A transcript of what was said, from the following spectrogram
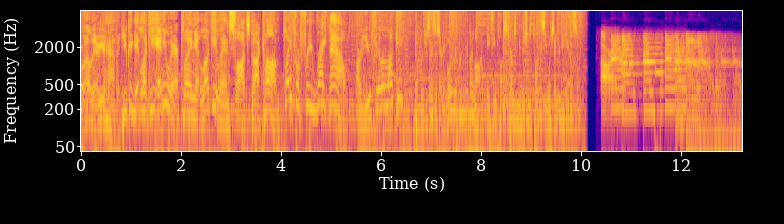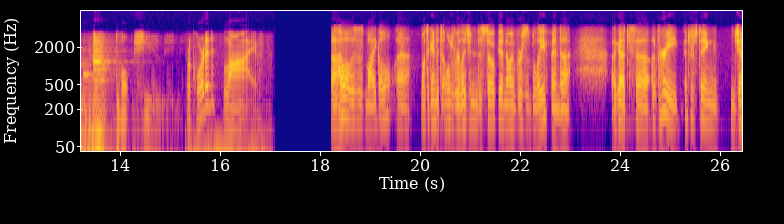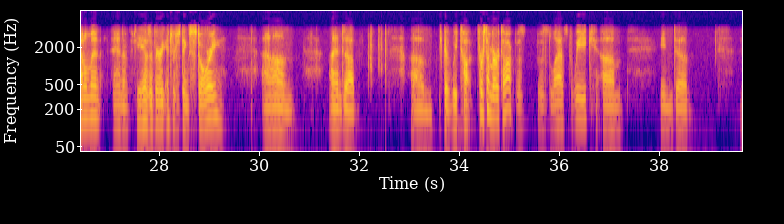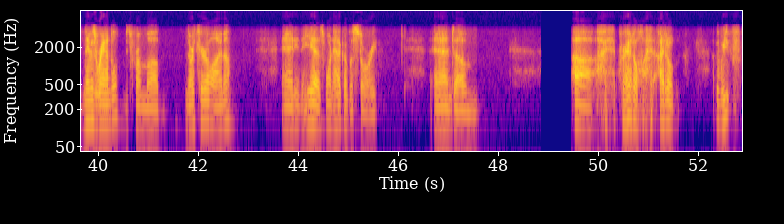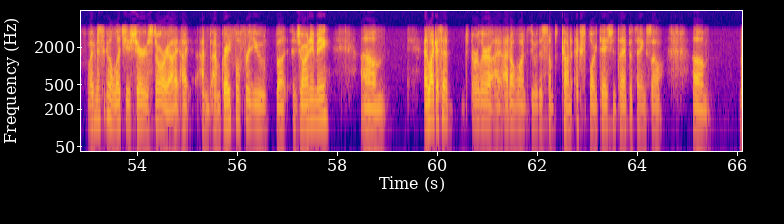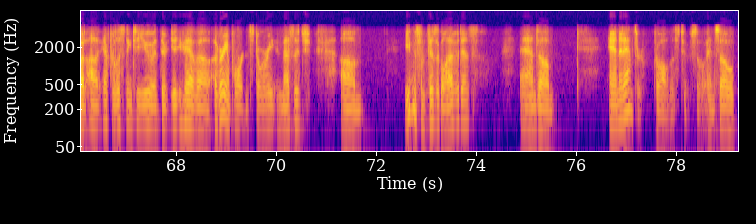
Well, there you have it. You can get lucky anywhere playing at LuckyLandSlots.com. Play for free right now. Are you feeling lucky? No purchase necessary. Void where prohibited by law. 18 plus. Terms and conditions apply. See website for details. All right. Talk shoes. Recorded live. Uh, hello, this is Michael. Uh, once again, it's Old Religion Dystopia, Knowing versus Belief, and uh, I got uh, a very interesting gentleman, and he has a very interesting story. Um, and uh, um, because we talked. First time I ever talked was was last week. Um, and uh, his name is Randall. He's from uh, North Carolina, and he, he has one heck of a story. And um, uh, Randall, I, I don't. We. I'm just going to let you share your story. I, I, I'm, I'm grateful for you, but joining me. Um, and like I said earlier, I, I don't want to do this some kind of exploitation type of thing. So, um, but uh, after listening to you, there, you have a, a, very important story and message, um, even some physical evidence, and um, and an answer to all this too. So and so,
